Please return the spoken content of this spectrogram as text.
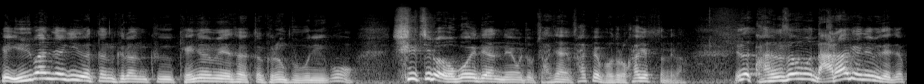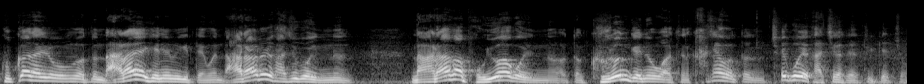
일반적인 어떤 그런 그 개념에서 어떤 그런 부분이고, 실제로 요거에 대한 내용을 좀 자세하게 살펴보도록 하겠습니다. 일단 관성은 나라 개념이 되죠. 국가 단위로 보면 어떤 나라의 개념이기 때문에 나라를 가지고 있는 나라가 보유하고 있는 어떤 그런 개념 같은 가장 어떤 최고의 가치가 될 수 있겠죠.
